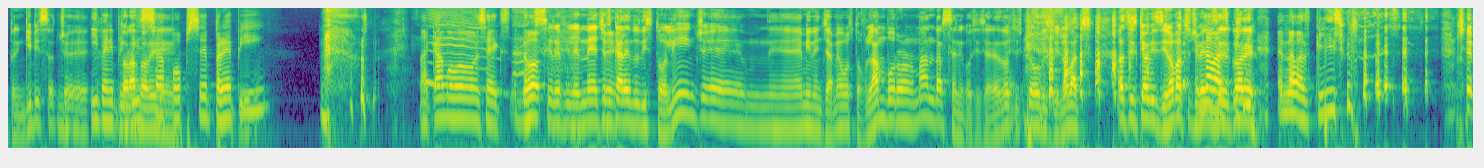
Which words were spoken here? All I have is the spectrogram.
πριγκίπισσα και Είπε η τώρα πριγκίπισσα, θωρεί- απόψε πρέπει να κάνω σεξ. Ενώ- Εντάξει ρε φίλε, ναι, και Ναι. ευκάλεν του της στολή και ε, έμεινε για μένα όπως το βλάμπορο, μάντα αρσενικός είσαι ρε, δώσεις και ο βυζινόπατσο, δώσεις και ο βυζινόπατσο και να πέτεις μας την κόρη κλει- ε, να μας κλείσουν. και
